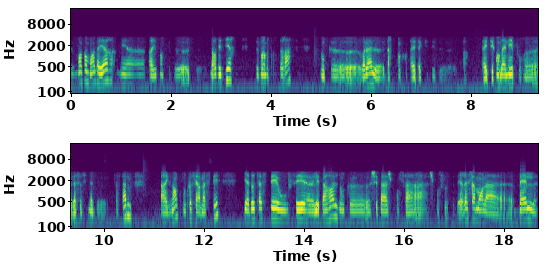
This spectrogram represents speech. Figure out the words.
de moins en moins d'ailleurs, mais euh, par exemple de, de Leur Désir, de Vin de Portera. Donc voilà, le Bertrand Cantat est accusé de, enfin, a été condamné pour l'assassinat de sa femme, par exemple. Donc ça c'est un aspect. Il y a d'autres aspects où c'est euh, les paroles. Donc euh, je sais pas, je pense à, je pense récemment la Belle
